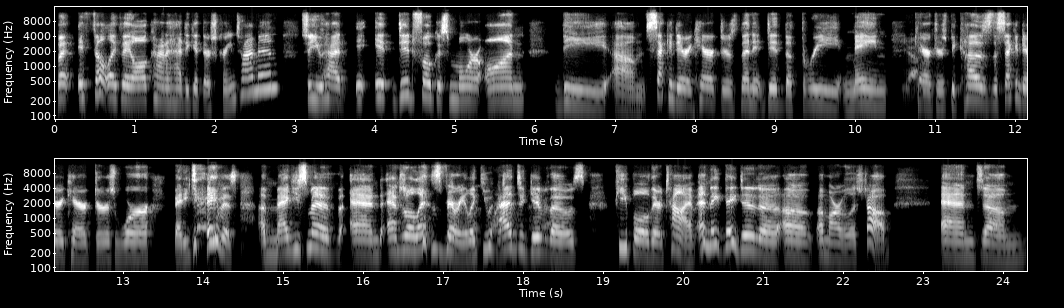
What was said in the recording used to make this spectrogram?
but it felt like they all kind of had to get their screen time in. So you had it, it did focus more on the um secondary characters than it did the three main Yeah. characters because the secondary characters were Bette Davis, uh, Maggie Smith, and Angela Lansbury. Like you had to give those people their time, and they they did a a, a marvelous job. And um,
